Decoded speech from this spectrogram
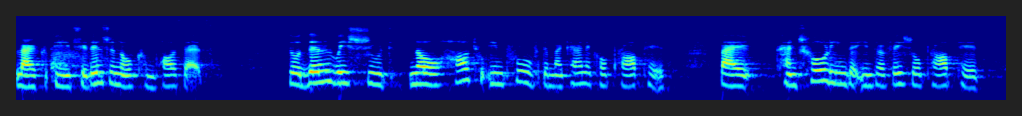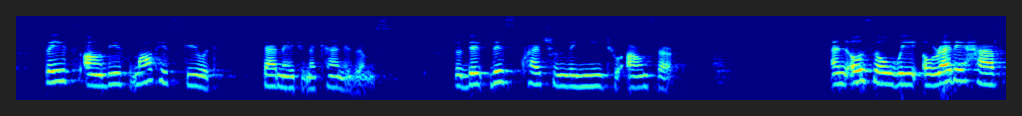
like the traditional composites. So then we should know how to improve the mechanical properties by controlling the interfacial properties based on these multi-scale damage mechanisms. So this, this question we need to answer. And also we already have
